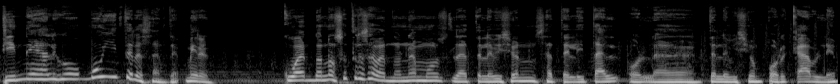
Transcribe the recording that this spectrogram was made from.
tiene algo muy interesante. Miren, cuando nosotros abandonamos la televisión satelital o la televisión por cable,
